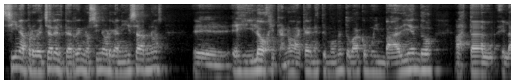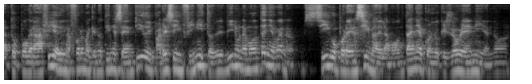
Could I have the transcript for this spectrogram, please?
sin aprovechar el terreno, sin organizarnos, eh, es ilógica, ¿no? Acá en este momento va como invadiendo hasta la topografía de una forma que no tiene sentido y parece infinito. Vino una montaña, bueno, sigo por encima de la montaña con lo que yo venía, no,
